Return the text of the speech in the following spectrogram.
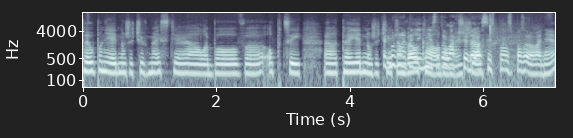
to je úplne jedno, že či v meste alebo v obci, e, to je jedno, že či tak je tam veľká alebo to ľahšie dá si spozorovať, nie?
